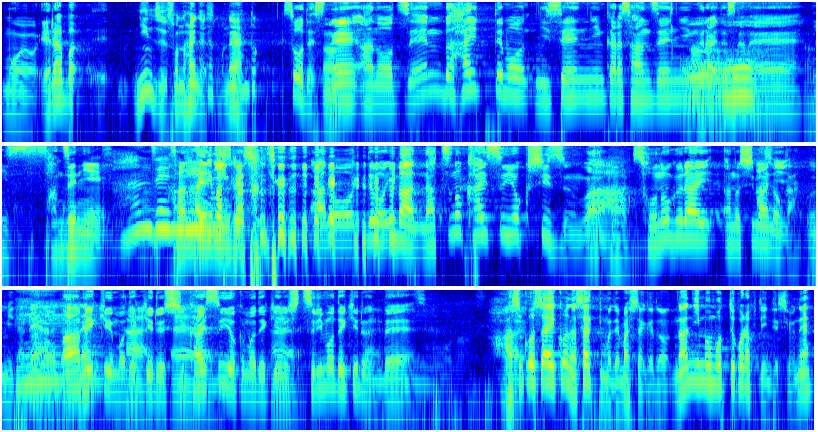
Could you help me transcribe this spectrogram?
もう選ば人数そんな入んないですもんねそうですね、あの全部入っても2000人から3000人ぐらいですかね。に3000人。3000 3000人。人入りますかあのでも今夏の海水浴シーズンははいそのぐらいあの島にあそうか。海がへー。ねバーベキューもできるし、はい。海水浴もできるし、はい。釣りもできるんで、あそこ最高なのさっきも出ましたけど何にも持ってこなくていいんですよね。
